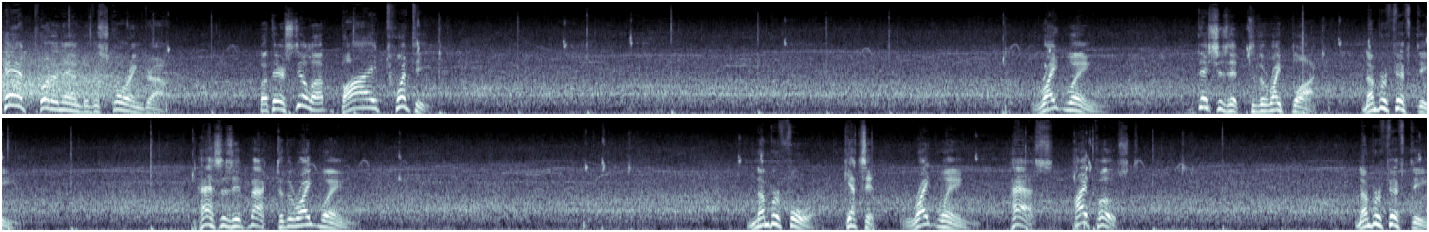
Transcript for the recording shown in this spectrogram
Can't put an end to the scoring drought. But they're still up by 20. Right wing. Dishes it to the right block. Number 15. Passes it back to the right wing. Number four gets it. Right wing. Pass. High post. Number 15.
